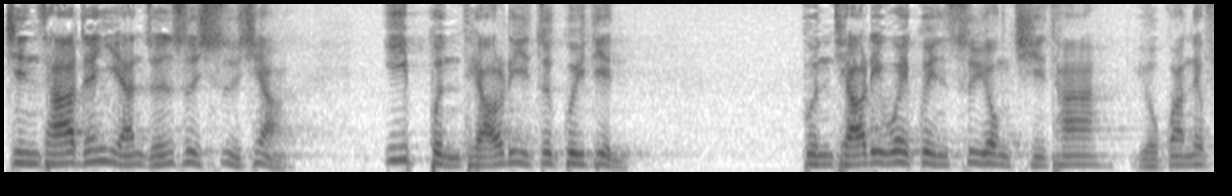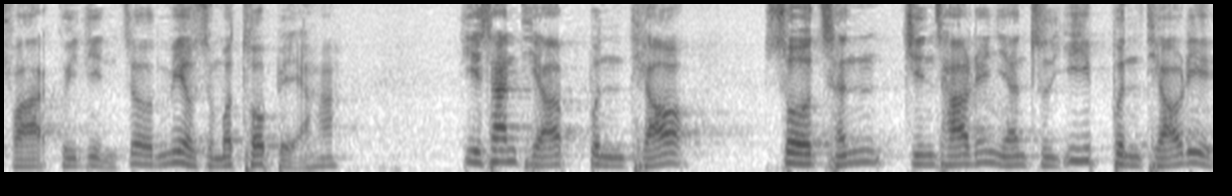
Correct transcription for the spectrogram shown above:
警察人员人事事项依本条例之规定，本条例未规定适用其他有关的法规定，这没有什么特别哈。第三条，本条。所成警察人员，只依本条例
